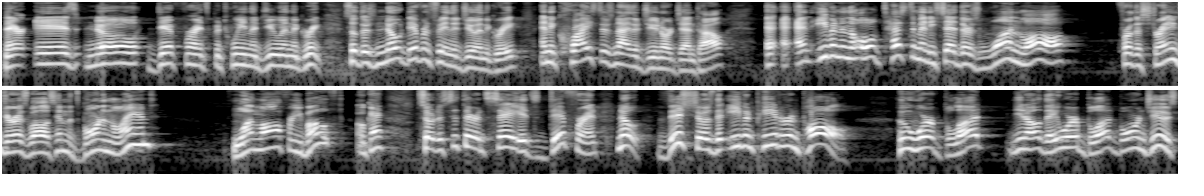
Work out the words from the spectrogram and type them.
There is no difference between the Jew and the Greek. So there's no difference between the Jew and the Greek. And in Christ, there's neither Jew nor Gentile. And even in the Old Testament, he said there's one law for the stranger as well as him that's born in the land. One law for you both, okay? So to sit there and say it's different, no, this shows that even Peter and Paul, who were blood, you know, they were blood-born Jews.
